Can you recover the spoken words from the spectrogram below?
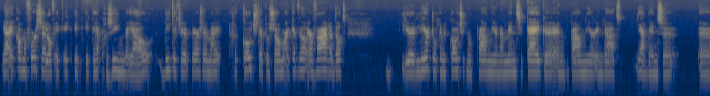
Ja, ik kan me voorstellen, of ik, ik, ik, ik heb gezien bij jou, niet dat je per se mij gecoacht hebt of zo, maar ik heb wel ervaren dat je leert toch in de coaching op een bepaalde manier naar mensen kijken en op een bepaalde manier inderdaad ja, mensen uh,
